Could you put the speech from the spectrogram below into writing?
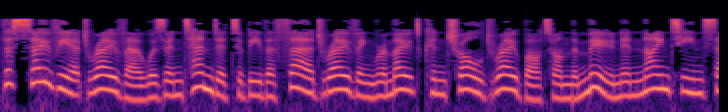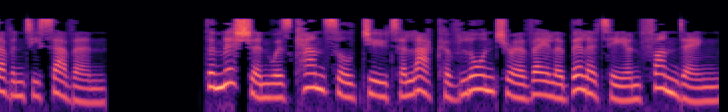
The Soviet rover was intended to be the third roving remote-controlled robot on the Moon in 1977. The mission was cancelled due to lack of launcher availability and funding,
